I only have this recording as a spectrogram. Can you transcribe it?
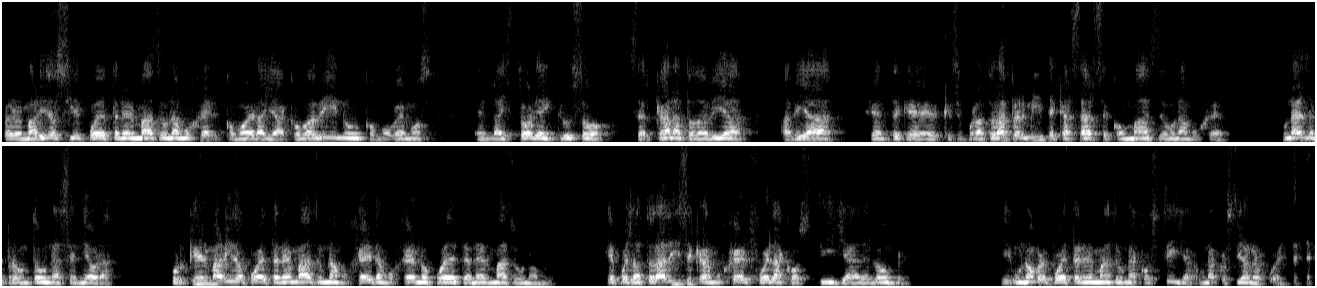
pero el marido sí puede tener más de una mujer, como era Jacob Avinu, como vemos en la historia incluso cercana todavía había gente que, que se, por la Torah permite casarse con más de una mujer. Una vez me preguntó una señora, ¿por qué el marido puede tener más de una mujer y la mujer no puede tener más de un hombre? Que pues la Torah dice que la mujer fue la costilla del hombre. Un hombre puede tener más de una costilla, una costilla no puede tener.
